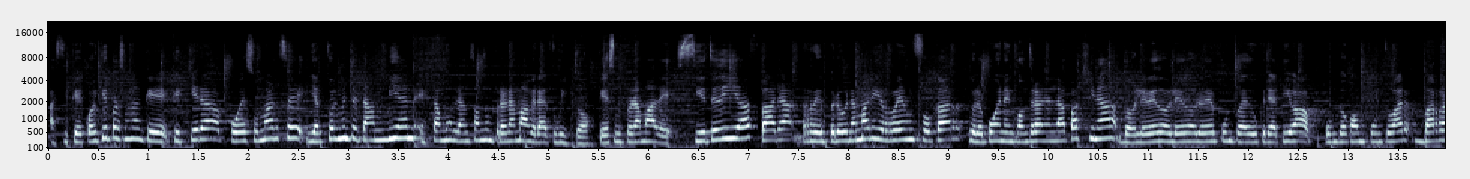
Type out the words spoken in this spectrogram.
así que cualquier persona que, que quiera puede sumarse. Y actualmente también estamos lanzando un programa gratuito, que es un programa de 7 días para reprogramar y reenfocar, que lo pueden encontrar en la página www.educreativa.com.ar barra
